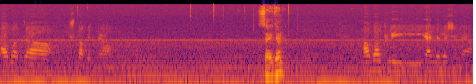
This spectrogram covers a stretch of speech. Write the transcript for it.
How about uh, you stop it now? Say again? How about we end the mission now?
